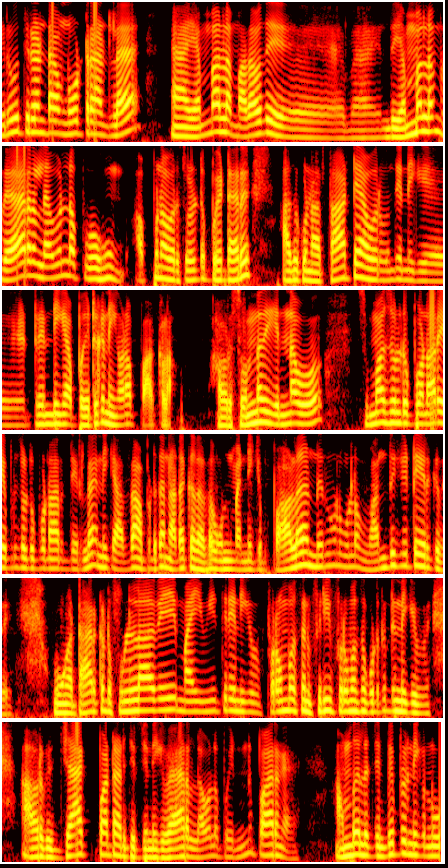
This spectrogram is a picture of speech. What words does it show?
இருபத்தி ரெண்டாம் நூற்றாண்டில் எம்எல்எம் அதாவது இந்த எம்எல்எம் வேறு லெவலில் போகும் அப்படின்னு அவர் சொல்லிட்டு போயிட்டார். அதுக்கு நான் தாட்டே அவர் வந்து இன்றைக்கி ட்ரெண்டிங்காக போயிட்டுருக்கு நீங்கள் வேணால் பார்க்கலாம். அவர் சொன்னது என்னவோ சும்மா சொல்லிட்டு போனாரோ எப்படி சொல்லிட்டு போனாருன்னு தெரியல. இன்றைக்கி அதான் அப்படி தான் நடக்குது. அதான் உண்மை. இன்றைக்கி பல நிறுவனங்கள் உள்ள வந்துக்கிட்டே இருக்குது. உங்கள் டார்கெட் ஃபுல்லாகவே மை வீத்திரி இன்றைக்கி ப்ரொமோஷன் ஃப்ரீ ப்ரொமோஷன் கொடுத்துட்டு இன்றைக்கி அவருக்கு ஜாக் பாட்டு அடிச்சிருச்சு. இன்றைக்கி வேறு லெவலில் போய் நின்று பாருங்கள் ஐம்பது லட்சம் பீப்புள் இன்றைக்கி நூ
